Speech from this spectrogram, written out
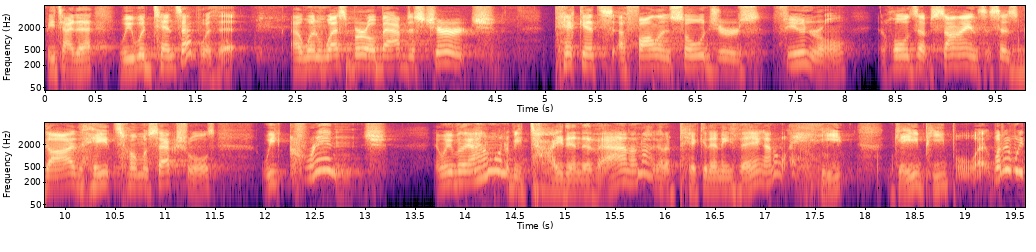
be tied to that. We would tense up with it. Uh, when Westboro Baptist Church pickets a fallen soldier's funeral and holds up signs that says God hates homosexuals, we cringe. And we'd be like, I don't want to be tied into that. I'm not going to pick at anything. I don't hate gay people. What, what, are we,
